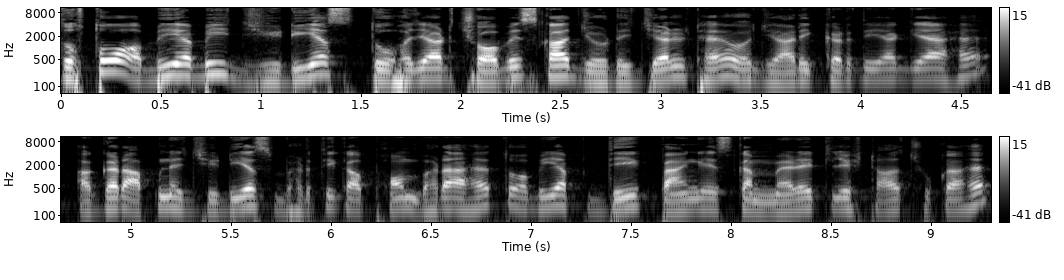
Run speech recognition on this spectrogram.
दोस्तों अभी अभी जी डी एस दो हज़ार चौबीस का जो रिज़ल्ट है, वो जारी कर दिया गया है। अगर आपने जी डी एस भर्ती का फॉर्म भरा है तो अभी आप देख पाएँगे इसका मेरिट लिस्ट आ चुका है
